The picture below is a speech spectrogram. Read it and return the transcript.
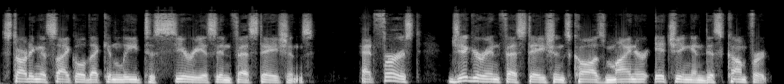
starting a cycle that can lead to serious infestations. At first, jigger infestations cause minor itching and discomfort,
